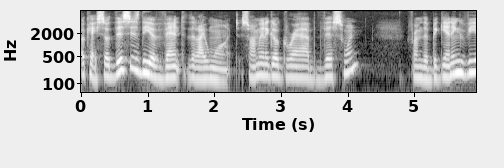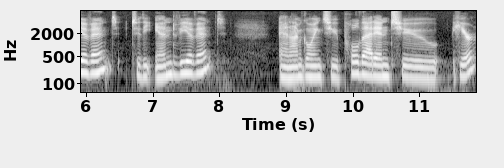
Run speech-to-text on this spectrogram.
Okay, so this is the event that I want. So I'm going to go grab this one from the beginning V event to the end V event. And I'm going to pull that into here.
